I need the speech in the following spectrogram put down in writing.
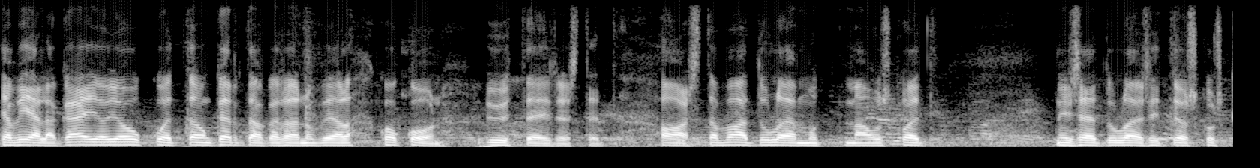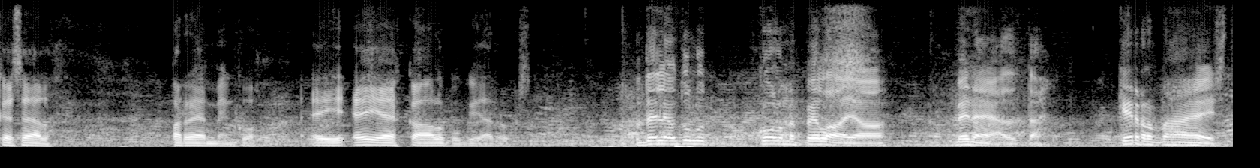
ja vieläkään ei ole joukkue, että on kertaakaan saanut vielä kokoon yhteisesti. Että haastavaa tulee, mutta mä uskon, että niin se tulee sitten joskus kesällä paremmin kuin ei, ei ehkä alkukierroksella. No teille on tullut kolme pelaajaa Venäjältä. Kerro vähän heistä.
